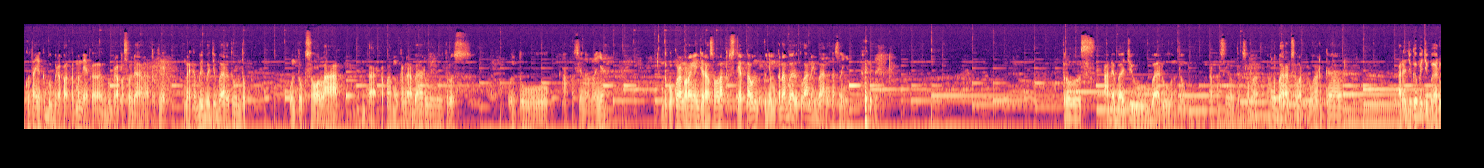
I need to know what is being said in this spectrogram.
Aku tanya ke beberapa temen ya ke beberapa saudara tuh kayak mereka beli baju baru tuh untuk untuk sholat apa mukena baru terus untuk apa sih namanya untuk ukuran orang yang jarang sholat terus setiap tahun punya mukena baru tuh aneh banget aslinya. Terus ada baju baru untuk apa sih untuk sama apa lebaran sama keluarga. Ada juga baju baru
